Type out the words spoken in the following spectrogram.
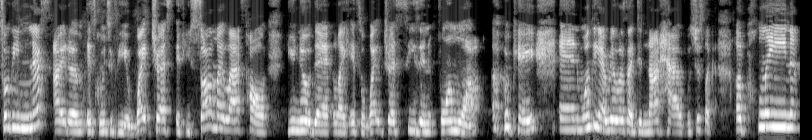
So the next item is going to be a white dress. If you saw my last haul, you know that like it's a white dress season for moi, okay? And one thing I realized I did not have was just like a plain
